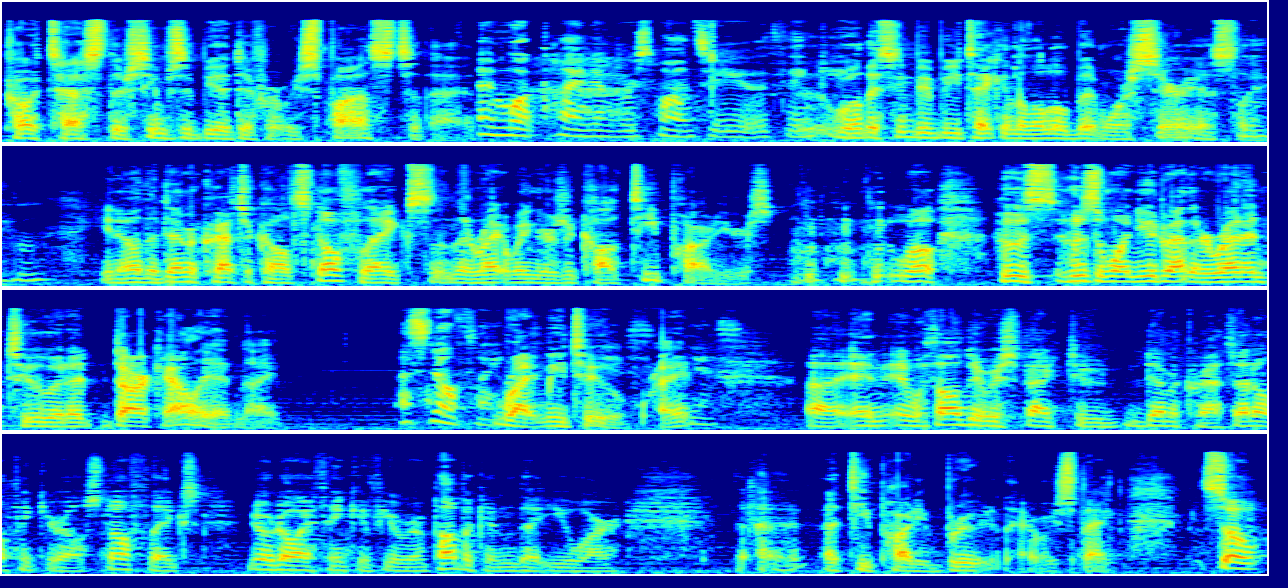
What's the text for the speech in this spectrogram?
protests, there seems to be a different response to that. And what kind of response are you thinking? Well, they seem to be taken a little bit more seriously. Mm-hmm. You know, the Democrats are called snowflakes, and the right wingers are called tea partiers. well, who's who's the one you'd rather run into at a dark alley at night? a snowflake. Right, me too. right. yes. Uh, and, and with all due respect to Democrats, I don't think you're all snowflakes. Nor do I think if you're a Republican that you are uh, a Tea Party brute in that respect. So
